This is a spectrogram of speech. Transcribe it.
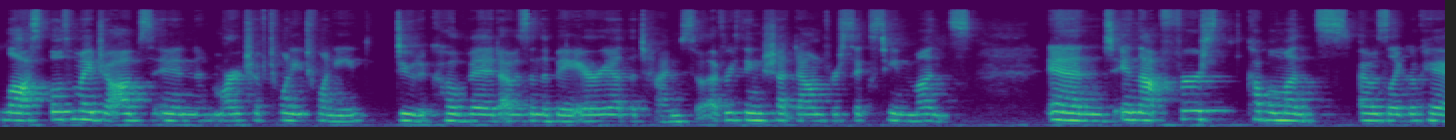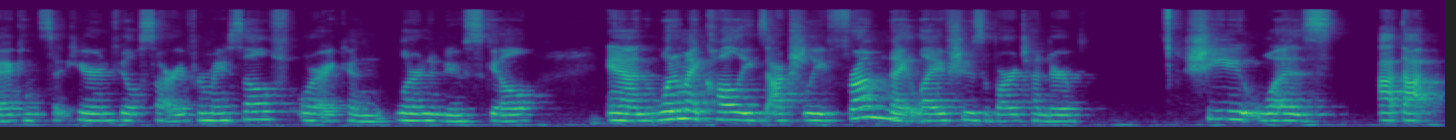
lost both my jobs in March of 2020 due to COVID. I was in the Bay Area at the time, so everything shut down for 16 months. And in that first couple months, I was like, okay, I can sit here and feel sorry for myself, or I can learn a new skill. And one of my colleagues, actually from nightlife, she was a bartender. She was at that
